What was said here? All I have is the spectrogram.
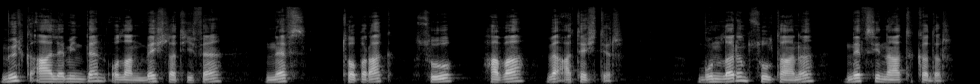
Mülk aleminden olan beş latife, nefs, toprak, su, hava ve ateştir. Bunların sultanı nefsi natıkadır.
